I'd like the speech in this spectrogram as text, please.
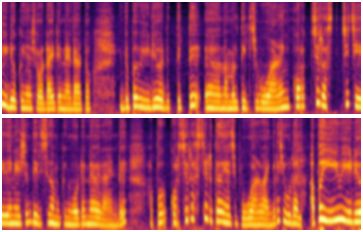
വീഡിയോ ഒക്കെ ഞാൻ ഷോർട്ടായിട്ട് തന്നെ ഇടാം കേട്ടോ ഇതിപ്പോൾ വീഡിയോ എടുത്തിട്ട് നമ്മൾ തിരിച്ചു പോവുകയാണ് ഇനി കുറച്ച് റെസ്റ്റ് ചെയ്തതിന് ശേഷം തിരിച്ച് നമുക്ക് ഇങ്ങോട്ട് തന്നെ വരാനുണ്ട്. അപ്പോൾ കുറച്ച് റെസ്റ്റ് എടുക്കാമെന്ന് വിചാരിച്ച് പോവുകയാണ് ഭയങ്കര ചൂടല്ല അപ്പോൾ ഈ വീഡിയോ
